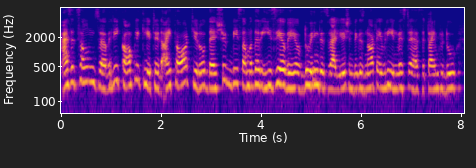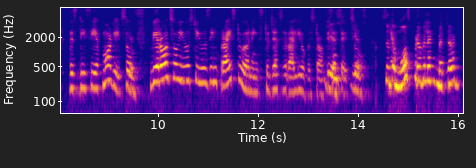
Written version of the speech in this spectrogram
as it sounds uh, very complicated, I thought, you know, there should be some other easier way of doing this valuation because not every investor has the time to do this DCF model. So we are also used to using price to earnings to judge the value of a stock, isn't it? So, yes. So yeah. the most prevalent method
